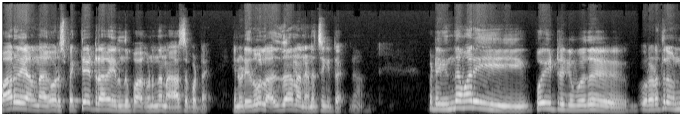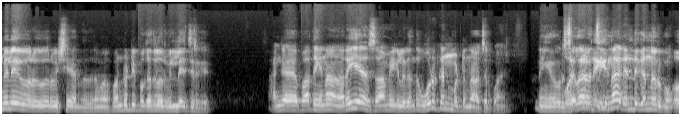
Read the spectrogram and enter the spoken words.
பார்வையாளனாக ஒரு ஸ்பெக்டேட்டராக இருந்து பார்க்கணுன்னு தான் நான் ஆசைப்பட்டேன். என்னுடைய ரோல் அதுதான் நான் நினச்சிக்கிட்டேன். பட் இந்த மாதிரி போயிட்டு இருக்கும்போது ஒரு இடத்துல உண்மையிலேயே ஒரு ஒரு விஷயம் இருந்தது. நம்ம பண்ருட்டி பக்கத்தில் ஒரு வில்லேஜ் இருக்குது அங்கே பார்த்தீங்கன்னா நிறைய சாமிகளுக்கு வந்து ஒரு கண் மட்டும்தான் வச்சுருப்பாங்க. நீங்கள் ஒரு சிலை வச்சீங்கன்னா. ரெண்டு கண் இருக்கும். ஓ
